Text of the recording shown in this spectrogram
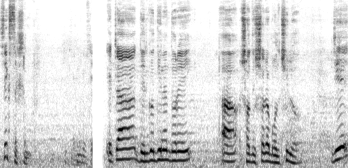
six September এটা দীর্ঘদিনের ধরেই সদস্যরা বলছিল যে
